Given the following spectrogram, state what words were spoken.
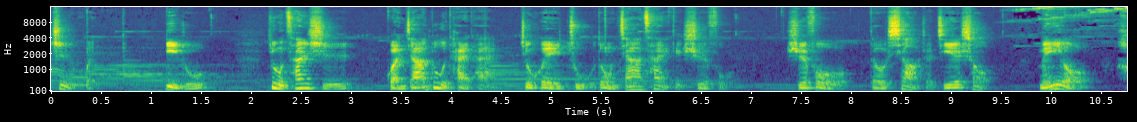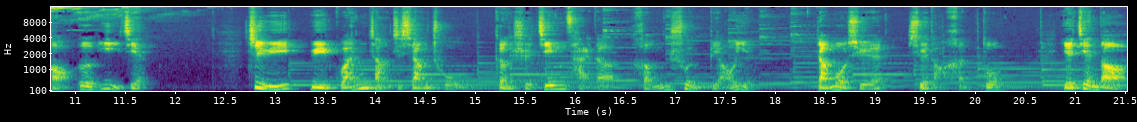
智慧。例如，用餐时，管家陆太太就会主动夹菜给师傅，师傅都笑着接受，没有好恶意见。至于与馆长之相处，更是精彩的恒顺表演，让墨学学到很多，也见到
